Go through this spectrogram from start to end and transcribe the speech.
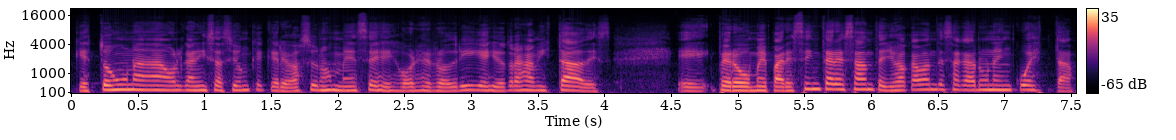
que esto es una organización que creó hace unos meses Jorge Rodríguez y otras amistades, eh, pero me parece interesante, ellos acaban de sacar una encuesta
